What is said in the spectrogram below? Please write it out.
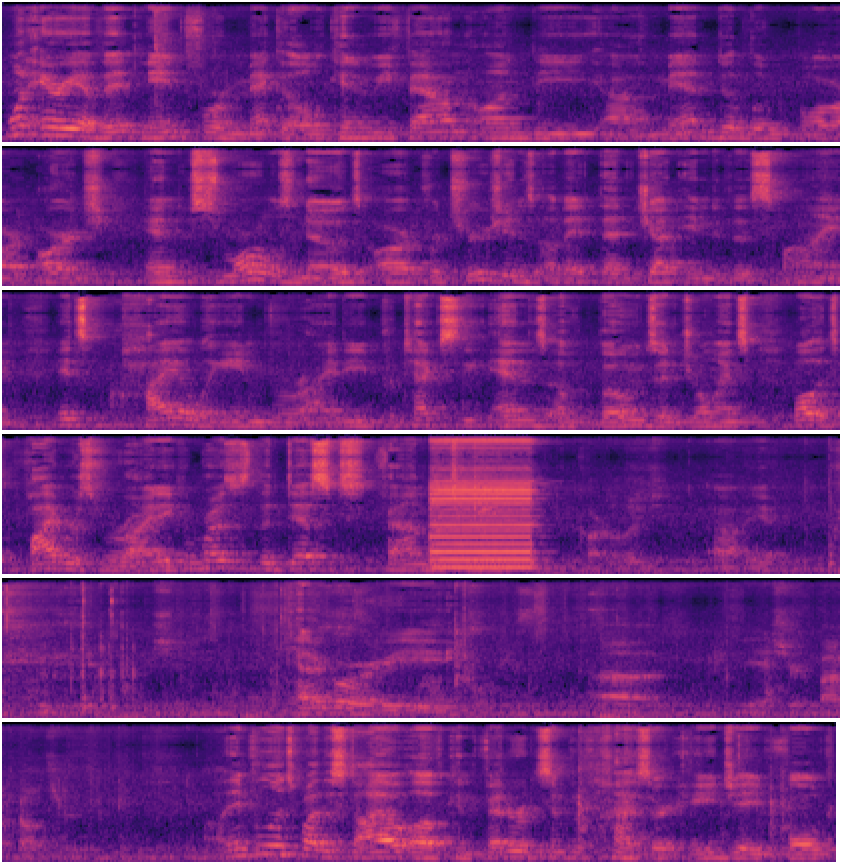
One area of it, named for Meckel, can be found on the uh, mandibular arch, and Schmorl's nodes are protrusions of it that jut into the spine. Its hyaline variety protects the ends of bones and joints, while its fibrous variety comprises the discs found between. Cartilage? Uh, yeah. Category Uh, yeah, sure. Pop culture. Influenced by the style of Confederate sympathizer A.J. Volk,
